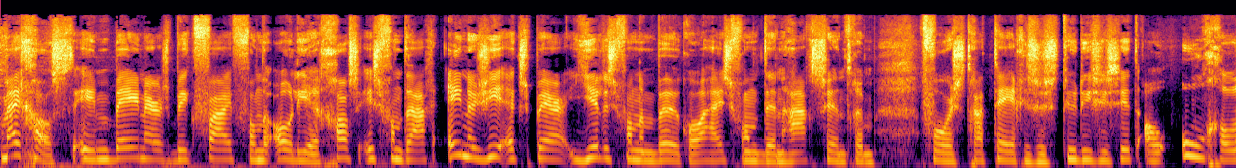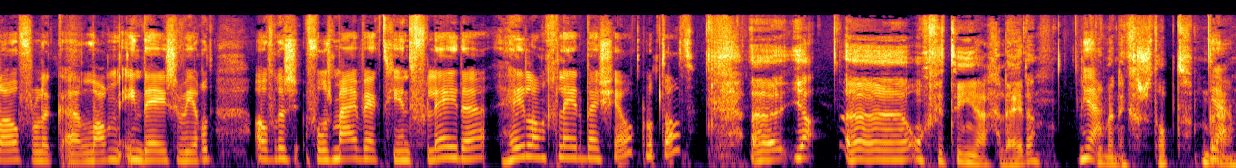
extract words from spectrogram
Mijn gast in BNR's Big Five van de olie en gas is vandaag energie-expert Jillis van den Beukel. Hij is van Den Haag Centrum voor Strategische Studies. Hij zit al ongelooflijk uh, lang in deze wereld. Overigens, volgens mij werkte hij in het verleden, heel lang geleden bij Shell, klopt dat? Uh, ja, uh, ongeveer tien jaar geleden. Ja. Toen ben ik gestopt. Ja.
